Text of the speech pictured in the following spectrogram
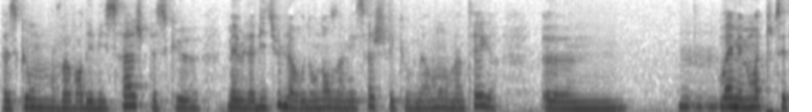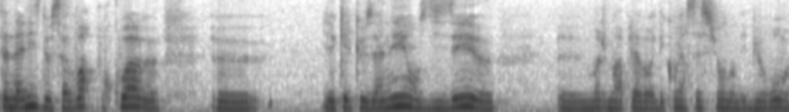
parce qu'on va avoir des messages, parce que même l'habitude, la redondance d'un message fait qu'au bout d'un moment, on l'intègre. Euh... Mm, mm, ouais, même moi, toute cette analyse de savoir pourquoi, euh, euh, il y a quelques années, on se disait. Moi, je me rappelle avoir eu des conversations dans des bureaux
